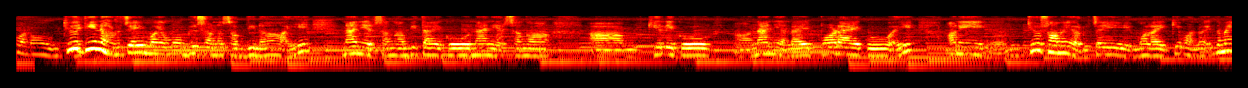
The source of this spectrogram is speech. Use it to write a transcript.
भनौँ त्यो दिनहरू चाहिँ म म बिर्सन सक्दिनँ है। नानीहरूसँग बिताएको नानीहरूसँग खेलेको नानीहरूलाई पढाएको है। अनि त्यो समयहरू चाहिँ मलाई के भन्नु एकदमै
